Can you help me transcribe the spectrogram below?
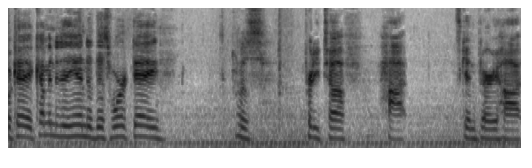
Okay, coming to the end of this work day, it was pretty tough, hot. It's getting very hot.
